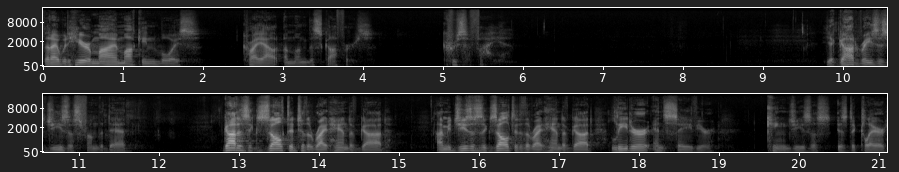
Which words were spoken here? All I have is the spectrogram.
that I would hear my mocking voice cry out among the scoffers Crucify him. Yet God raises Jesus from the dead. God is exalted to the right hand of God. I mean, Jesus is exalted to the right hand of God, leader and savior. King Jesus is declared.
